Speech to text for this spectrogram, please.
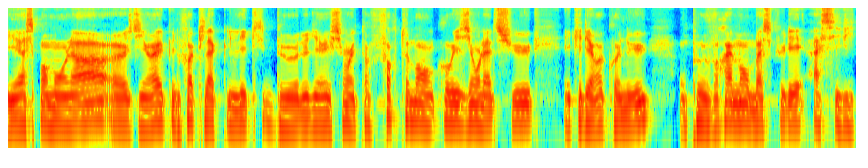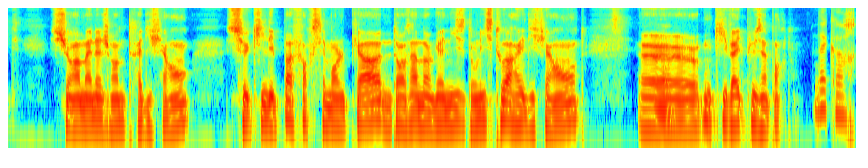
Et à ce moment-là, euh, je dirais qu'une fois que l'équipe de, direction est fortement en cohésion là-dessus et qu'elle est reconnue, on peut vraiment basculer assez vite sur un management très différent, ce qui n'est pas forcément le cas dans un organisme dont l'histoire est différente euh, ou qui va être plus important. D'accord.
